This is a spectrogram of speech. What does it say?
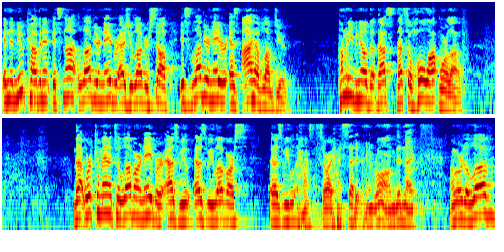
In the new covenant, it's not love your neighbor as you love yourself. It's love your neighbor as I have loved you. How many of you know that that's, that's a whole lot more love? That we're commanded to love our neighbor as we, as we love our, as we, sorry, I said it wrong, didn't I? And we're to love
